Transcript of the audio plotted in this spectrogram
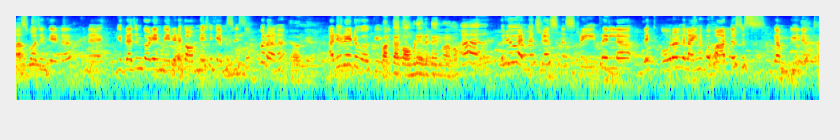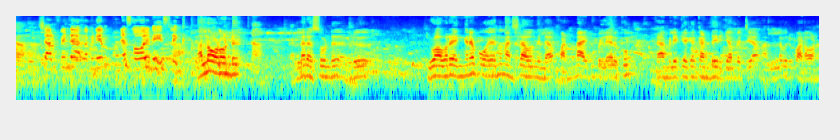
must watch in theatre പിന്നെ ഗിരിരാജൻ കോഴി ആൻഡ് മേരിയുടെ കോമ്പിനേഷൻ കെമിസ്ട്രി സൂപ്പറാണ്. ആണ് അടിപൊളിയായിട്ട് വർക്ക് കോമഡി എന്റർടൈനർ ആണോ? ഒരു adventurous mystery thriller like overall the lineup of artist is ഗംഭീരം. ഷർഫിന്റെ അഭിനയം ആസ് ഓൾവേസ് ലൈക് നല്ല ഓളമുണ്ട്. നല്ല രസമുണ്ട്. ഒരു ടു അവർ എങ്ങനെ പോയെന്ന് മനസ്സിലാവുന്നില്ല. ഫണ്ടായിട്ട് പിള്ളേർക്കും ഫാമിലിക്കൊക്കെ കണ്ടിരിക്കാൻ പറ്റിയ നല്ല ഒരു പടമാണ്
